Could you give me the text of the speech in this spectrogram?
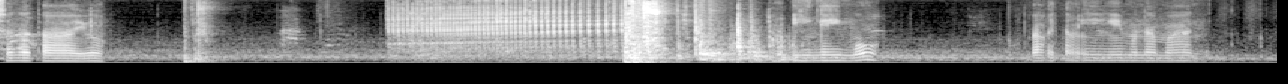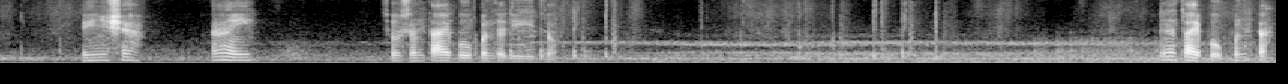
Asa na tayo? Ingay mo. Bakit ang ingay mo naman? Ayun siya. Hi. So, saan tayo pupunta dito? Saan na tayo pupunta?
